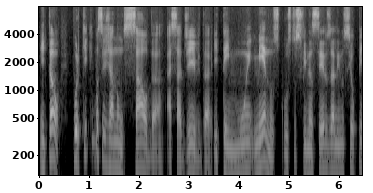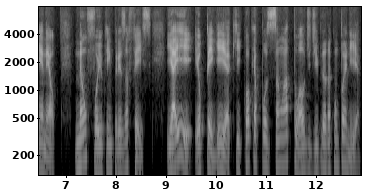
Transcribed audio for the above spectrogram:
Então, por que, que você já não salda essa dívida e tem menos custos financeiros ali no seu PNL? Não foi o que a empresa fez. E aí eu peguei aqui qual que é a posição atual de dívida da companhia.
